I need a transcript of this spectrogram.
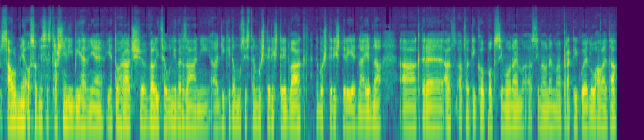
Saul mě osobně se strašně líbí herně, je to hráč velice univerzální a díky tomu systému 4-4-2 nebo 4-4-1-1, které Atletico pod Simonem, Simonem praktikuje dlouhá léta,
